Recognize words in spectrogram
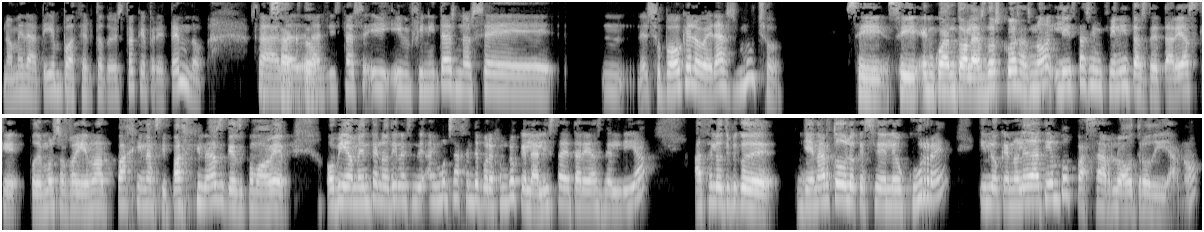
no me da tiempo a hacer todo esto que pretendo. O sea, las listas infinitas no sé, Mm, supongo que lo verás mucho. Sí, sí, en cuanto a las dos cosas, ¿no? Listas infinitas de tareas que podemos rellenar páginas y páginas, que es como, a ver, obviamente no tienes... Hay mucha gente, por ejemplo, que la lista de tareas del día hace lo típico de llenar todo lo que se le ocurre y lo que no le da tiempo pasarlo a otro día, ¿no?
